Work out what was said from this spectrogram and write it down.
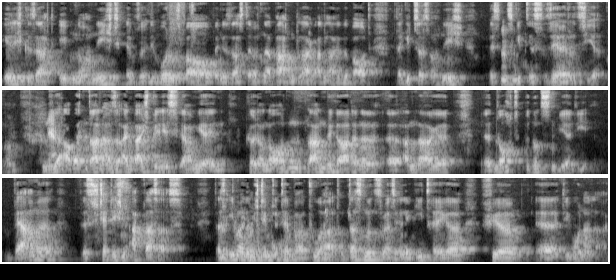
ehrlich gesagt eben noch nicht. Äh, so in dem Wohnungsbau, wenn du sagst, da wird eine Apartmentlageanlage gebaut, da gibt's das noch nicht. Es, mhm. es gibt es sehr reduziert. Ne? Ja. Wir arbeiten dran. Also ein Beispiel ist, wir haben hier in Kölner Norden planen wir gerade eine äh, Anlage. Äh, mhm. Dort benutzen wir die Wärme des städtischen Abwassers, das mhm. immer eine bestimmte Temperatur hat. Und das nutzen wir als Energieträger für äh, die Wohnanlage.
